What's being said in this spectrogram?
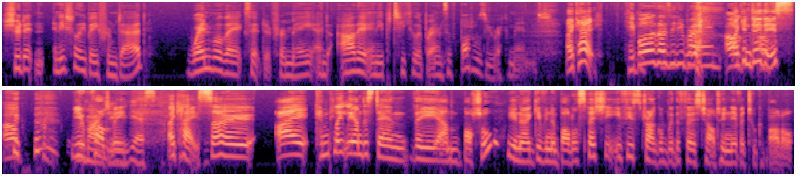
Should it initially be from dad? When will they accept it from me? And are there any particular brands of bottles you recommend? Okay. Keep all of those in your brain. I can do I'll- this. I'll pr- You prompt you. me. Yes. Okay, so I completely understand the um, bottle, you know, giving a bottle, especially if you struggled with the first child who never took a bottle.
